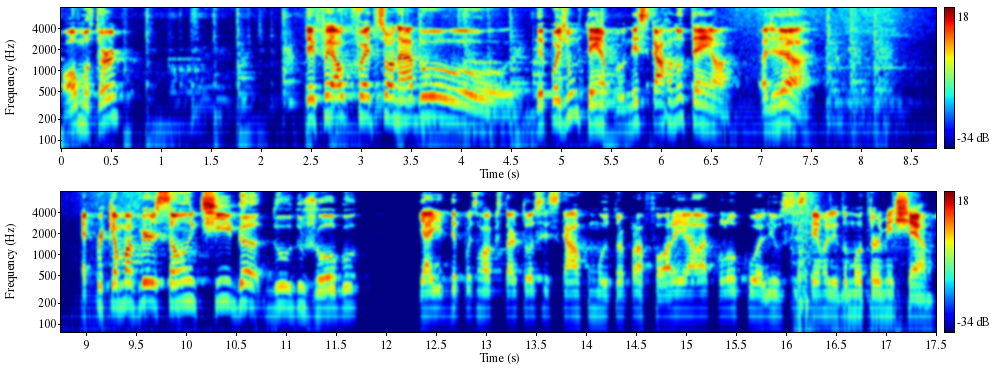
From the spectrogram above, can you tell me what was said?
Ó o motor foi algo que foi adicionado depois de um tempo. Nesse carro não tem, ó. Ver, ó. É porque é uma versão antiga do, do jogo. E aí depois a Rockstar trouxe esse carro com o motor pra fora e ela colocou ali o sistema ali do motor mexendo.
